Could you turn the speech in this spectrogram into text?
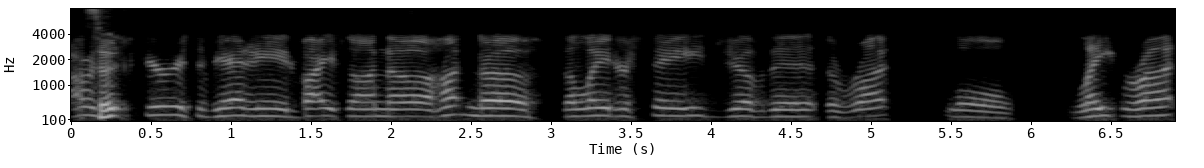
I was So- just curious if you had any advice on uh, hunting the, the later stage of the, the rut, little late rut.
